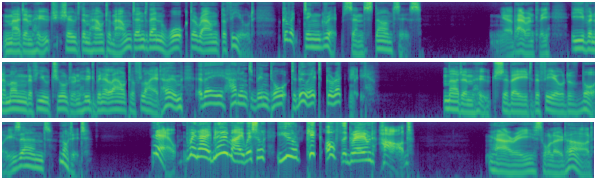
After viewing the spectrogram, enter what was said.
Madam Hooch showed them how to mount and then walked around the field, correcting grips and stances. Apparently, even among the few children who'd been allowed to fly at home, they hadn't been taught to do it correctly. Madam Hooch surveyed the field of boys and nodded. Now, when I blow my whistle, you'll kick off the ground hard. Harry swallowed hard,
